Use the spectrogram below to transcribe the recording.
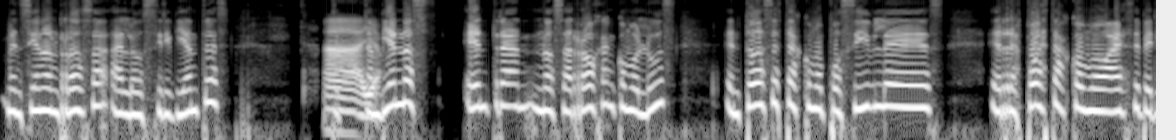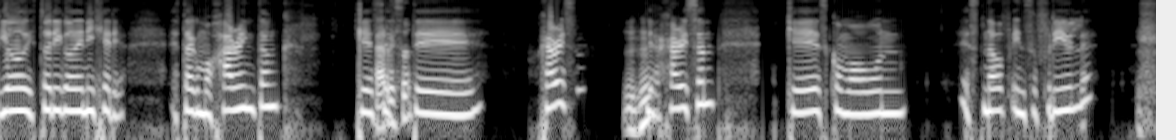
mención honrosa a los sirvientes. Ah, También nos entran, nos arrojan como luz en todas estas como posibles eh, respuestas como a ese periodo histórico de Nigeria. Está como Harrington, que es Harrison. este Harrison. Ya, Harrison, que es como un snob insufrible,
